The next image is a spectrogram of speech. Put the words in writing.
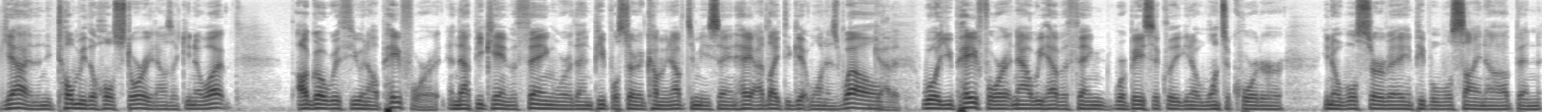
yeah. And then he told me the whole story, and I was like, you know what? I'll go with you and I'll pay for it. And that became a thing where then people started coming up to me saying, hey, I'd like to get one as well. Got it. Will you pay for it? Now we have a thing where basically, you know, once a quarter, you know, we'll survey and people will sign up. And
